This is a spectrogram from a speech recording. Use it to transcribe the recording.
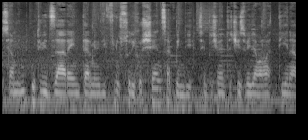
possiamo utilizzare in termini di flusso di coscienza, quindi semplicemente ci svegliamo la mattina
